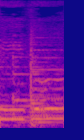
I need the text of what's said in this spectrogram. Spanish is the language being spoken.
perdido.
